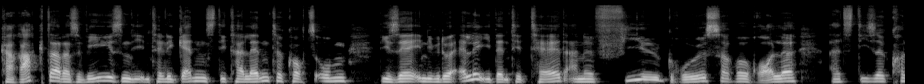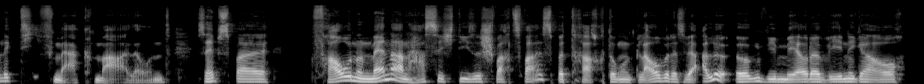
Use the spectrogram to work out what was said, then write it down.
Charakter, das Wesen, die Intelligenz, die Talente, kurzum die sehr individuelle Identität eine viel größere Rolle als diese Kollektivmerkmale. Und selbst bei Frauen und Männern hasse ich diese Schwarz-Weiß-Betrachtung und glaube, dass wir alle irgendwie mehr oder weniger auch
